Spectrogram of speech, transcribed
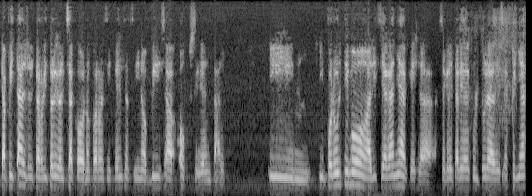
capital del territorio del Chaco no fue Resistencia, sino Villa Occidental. Y, por último, Alicia Gaña, que es la secretaria de Cultura de Espeña,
